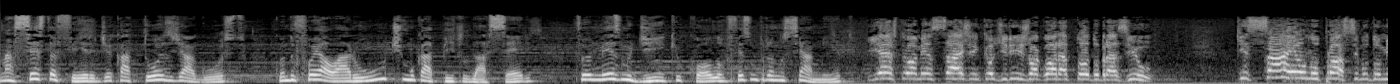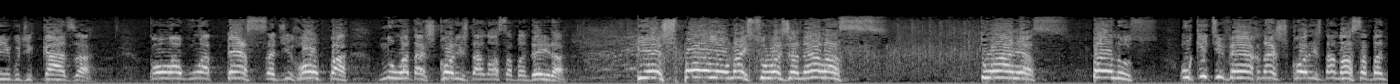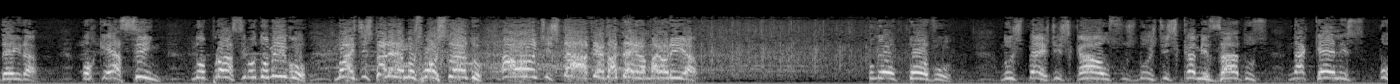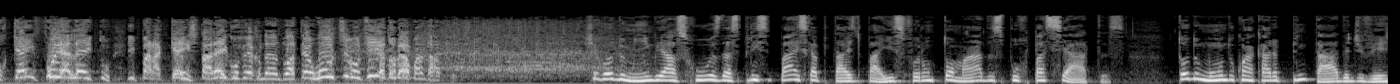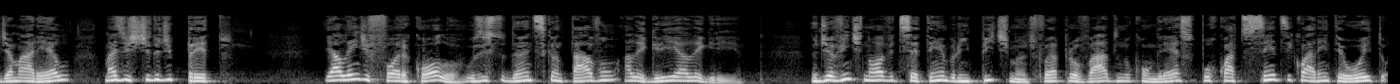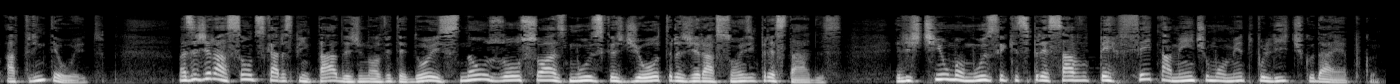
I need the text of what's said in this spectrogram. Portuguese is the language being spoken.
Na sexta-feira, dia 14 de agosto, quando foi ao ar o último capítulo da série, foi o mesmo dia em que o Collor fez um pronunciamento. E esta é uma mensagem que eu dirijo agora a todo o Brasil. Que saiam no próximo domingo de casa com alguma peça de roupa numa das cores da nossa bandeira. E exponham nas suas janelas toalhas, panos, o que tiver nas cores da nossa bandeira. Porque assim, no próximo domingo, nós estaremos mostrando aonde está a verdadeira maioria o meu povo, nos pés descalços, nos descamisados, naqueles por quem fui eleito e para quem estarei governando até o último dia do meu mandato. Chegou domingo e as ruas das principais capitais do país foram tomadas por passeatas. Todo mundo com a cara pintada de verde e amarelo, mas vestido de preto. E além de fora Collor, os estudantes cantavam Alegria, Alegria. No dia 29 de setembro, o impeachment foi aprovado no Congresso por 448 a 38. Mas a geração dos caras pintadas de 92 não usou só as músicas de outras gerações emprestadas. Eles tinham uma música que expressava perfeitamente o momento político da época.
